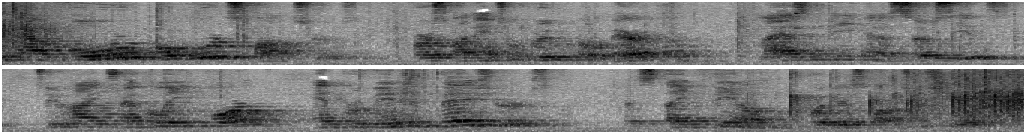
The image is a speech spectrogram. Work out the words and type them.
We have four award sponsors. First Financial Group of America, Lazenby and Associates, Two High Trampoline Park, and Preventive Measures. Let's thank them for their sponsorship.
